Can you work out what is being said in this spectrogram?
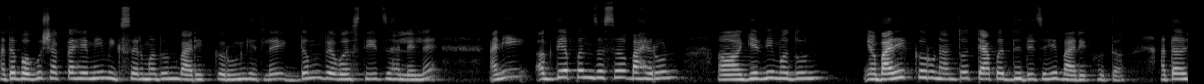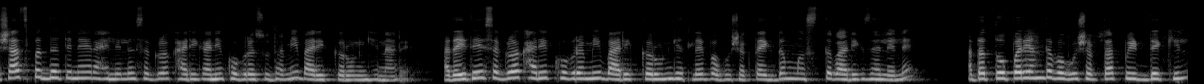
आता बघू शकता हे मी मिक्सरमधून बारीक करून घेतलं आहे एकदम व्यवस्थित झालेलं आहे. आणि अगदी आपण जसं बाहेरून गिरणीमधून बारीक करून आणतो त्या पद्धतीचं हे बारीक होतं. आता अशाच पद्धतीने राहिलेलं सगळं खारीक आणि खोबरंसुद्धा मी बारीक करून घेणार आहे. आता इथे सगळं खारीक खोबरं मी बारीक करून घेतलं आहे बघू शकता एकदम मस्त बारीक झालेलं आहे. आता तोपर्यंत बघू शकता पीठ देखील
